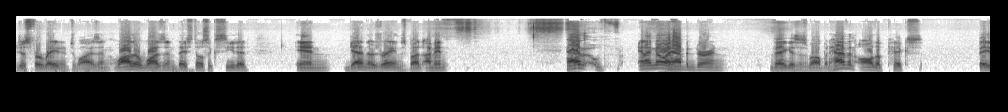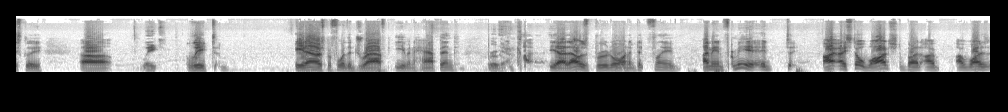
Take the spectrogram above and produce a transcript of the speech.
just for ratings wise, and while there wasn't, they still succeeded in getting those ratings. But I mean, have and I know it happened during Vegas as well, but having all the picks basically uh, Leak. leaked eight hours before the draft even happened. Brutal. Yeah. Yeah, that was brutal, and it definitely. I mean, for me, it. I, I still watched, but I I was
